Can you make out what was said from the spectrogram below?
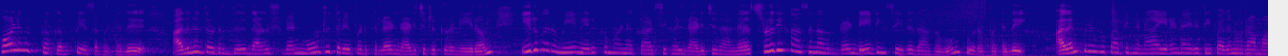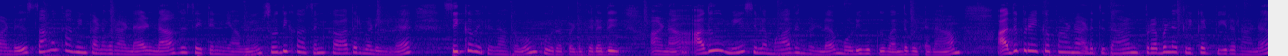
ஹாலிவுட் பக்கம் பேசப்பட்டது. அதனைத் தொடர்ந்து தனுஷுடன் மூன்று திரைப்படத்தில் நடிச்சிட்டு இருக்கிற நேரம் இருவருமே நெருக்கமான காட்சிகள் நடித்ததால ஸ்ருதிஹாசன் அவருடன் டேட்டிங் செய்ததாகவும் கூறப்பட்டது. அதன் பிறகு பார்த்தீங்கன்னா இரண்டாயிரத்தி பதினோராம் ஆண்டு சமந்தாவின் கணவரான நாக சைத்தன்யாவையும் ஸ்ருதிஹாசன் காதல் வழியில் சிக்க வைத்ததாகவும் கூறப்படுகிறது. ஆனால் அதுவுமே சில மாதங்களில் முடிவுக்கு வந்துவிட்டதாம் அது பிரேக்கப் ஆன அடுத்து தான் பிரபல கிரிக்கெட் வீரரான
